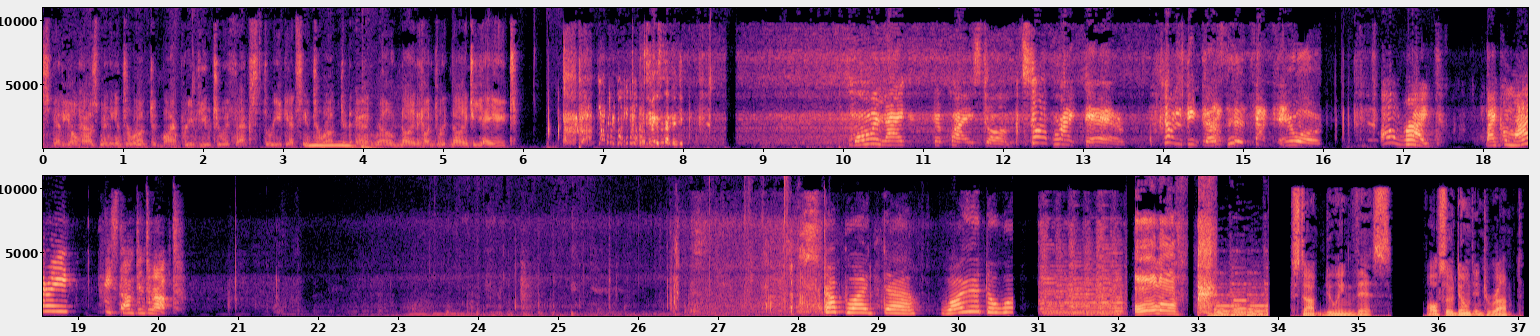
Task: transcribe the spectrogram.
This video has been interrupted by preview 2 effects 3 gets interrupted mm. at round 998. More like the quiet storm. Stop right there. Don't interrupt. That's it. You are. All right. Like Omari, please don't interrupt. Stop right there. Why are the wo- All of Stop doing this. Also don't interrupt.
